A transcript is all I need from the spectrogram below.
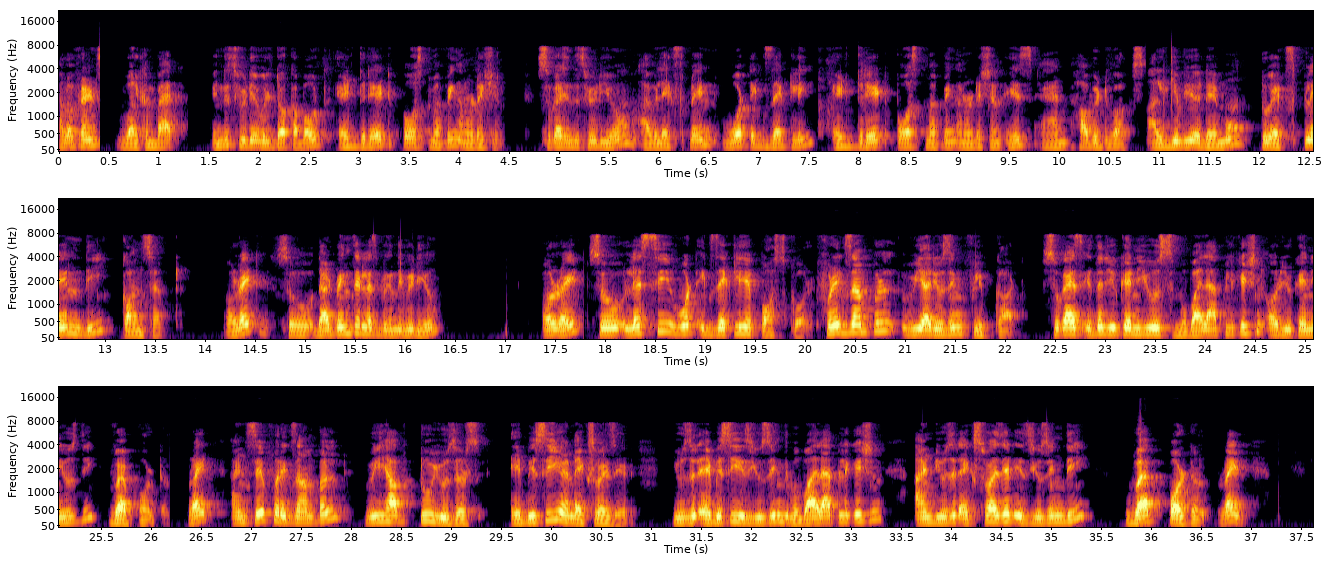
Hello friends, welcome back. In this video we'll talk about at the rate post mapping annotation. So guys in this video I will explain what exactly at the rate post mapping annotation is and how it works. I'll give you a demo to explain the concept. Alright, so that being said let's begin the video. Alright, so let's see what exactly a post call. For example, we are using Flipkart. So guys, either you can use mobile application or you can use the web portal, right? And say for example, we have two users, ABC and XYZ. User ABC is using the mobile application and user XYZ is using the web portal, right?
